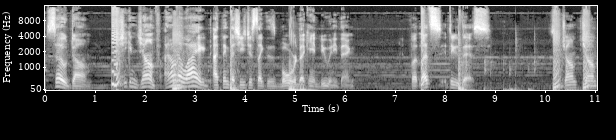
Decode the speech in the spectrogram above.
so dumb. She can jump. I don't know why I think that she's just like this board that can't do anything. But let's do this. So jump, jump,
